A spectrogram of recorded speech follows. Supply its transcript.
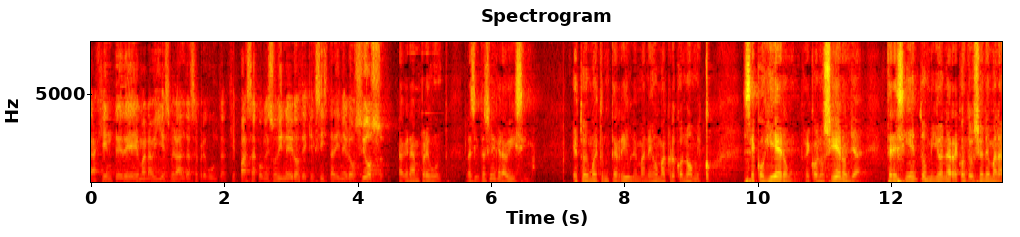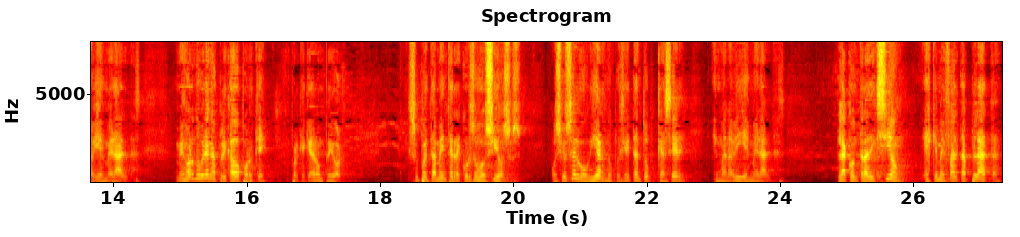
la gente de Manaví y Esmeralda se pregunta qué pasa con esos dineros de que exista dinero ocioso. La gran pregunta. La situación es gravísima. Esto demuestra un terrible manejo macroeconómico. Se cogieron, reconocieron ya, 300 millones de reconstrucción de Manaví y Esmeraldas. Mejor no hubieran explicado por qué, porque quedaron peor. Supuestamente recursos ociosos. Ocioso el gobierno, pues hay tanto que hacer en Manaví y Esmeraldas. La contradicción es que me falta plata,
